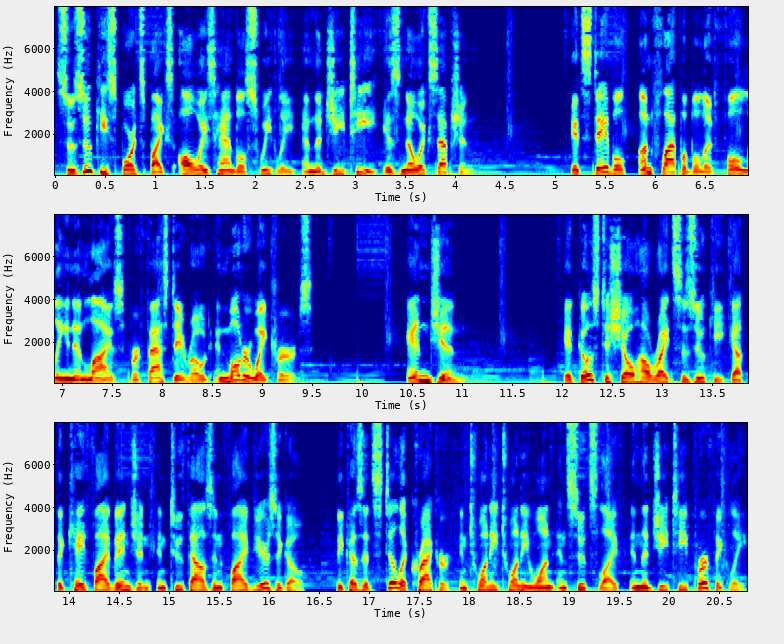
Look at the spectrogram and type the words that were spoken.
Suzuki sports bikes always handle sweetly and the GT is no exception. It's stable, unflappable at full lean and lives for fast day road and motorway curves. Engine It goes to show how right Suzuki got the K5 engine in 2005 years ago, because it's still a cracker in 2021 and suits life in the GT perfectly.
